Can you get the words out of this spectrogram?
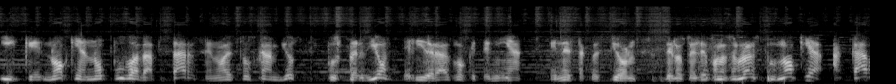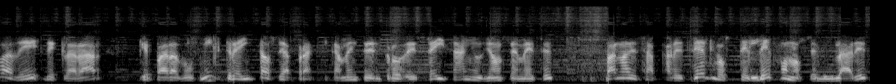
y que Nokia no pudo adaptarse a estos cambios, pues perdió el liderazgo que tenía en esta cuestión de los teléfonos celulares. Pues Nokia acaba de declarar que para 2030, o sea, prácticamente dentro de seis años y once meses, van a desaparecer los teléfonos celulares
